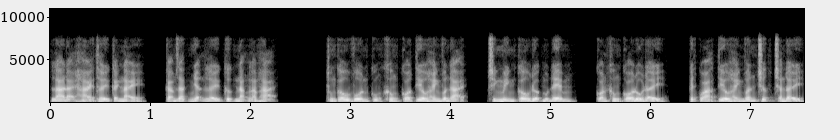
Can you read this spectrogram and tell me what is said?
La đại hải thấy cảnh này, cảm giác nhận lấy cực nặng làm hại. Thùng câu vốn cũng không có tiêu hành vân đại, chính mình câu được một đêm, còn không có đổ đầy, kết quả tiêu hành vân trước tràn đầy.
